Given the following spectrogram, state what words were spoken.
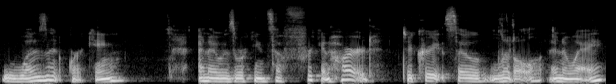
wasn't working. And I was working so freaking hard to create so little in a way.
